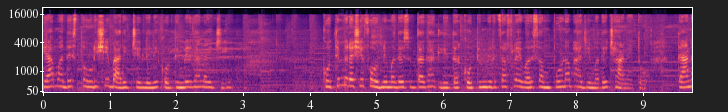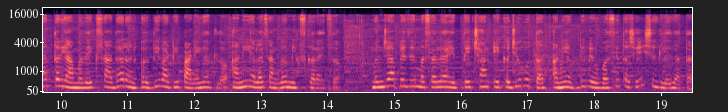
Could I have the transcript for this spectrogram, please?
यामध्येच थोडीशी बारीक चिरलेली कोथिंबीर घालायची. कोथिंबीर अशी फोडणीमध्ये सुद्धा घातली तर कोथिंबीरचा फ्लेवर संपूर्ण भाजीमध्ये छान येतो. त्यानंतर यामध्ये एक साधारण अर्धी वाटी पाणी घातलं आणि याला चांगलं मिक्स करायचं. म्हणजे आपले जे मसाले आहेत ते छान एकजीव होतात आणि अगदी व्यवस्थित असे शिजले जातात.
